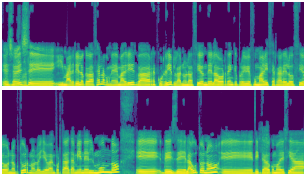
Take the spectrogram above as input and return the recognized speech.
Eso es, eh, y Madrid lo que va a hacer, la Comunidad de Madrid va a recurrir la anulación de la orden que prohíbe fumar y cerrar el ocio nocturno. Lo lleva en portada también El Mundo, eh, desde el auto, ¿no? Eh, dictado, como decía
